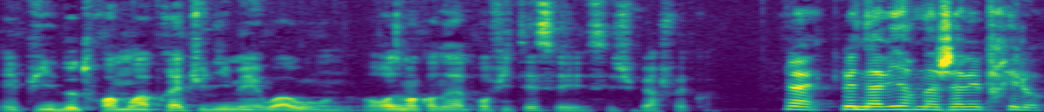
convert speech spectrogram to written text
Et puis deux, trois mois après, tu dis mais waouh, heureusement qu'on en a profité, c'est super chouette. Quoi. Ouais, le navire n'a jamais pris l'eau.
